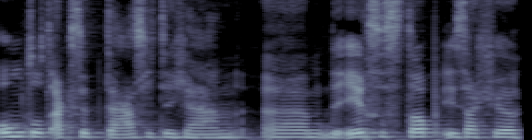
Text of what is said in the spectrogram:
om tot acceptatie te gaan. Ehm, de eerste stap is dat je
